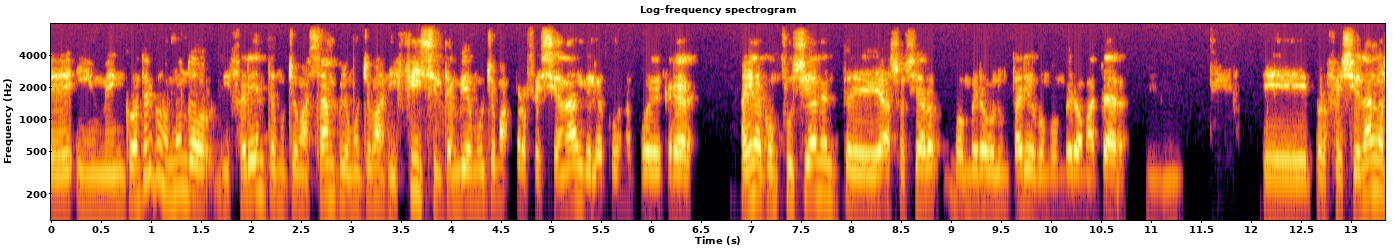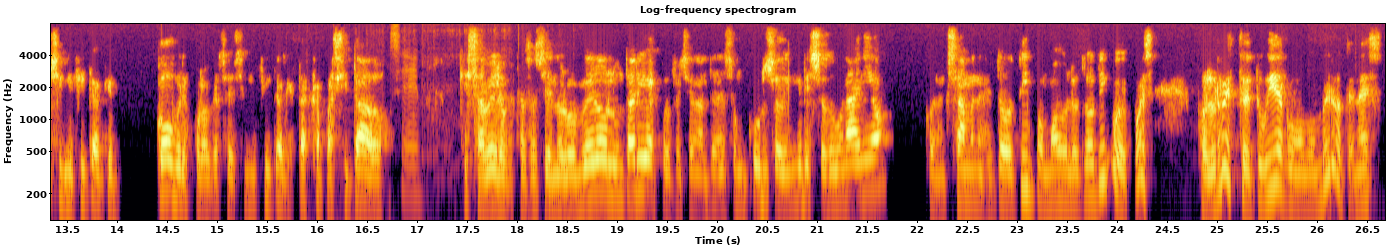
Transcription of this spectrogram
eh, y me encontré con un mundo diferente, mucho más amplio, mucho más difícil también, mucho más profesional de lo que uno puede creer. Hay una confusión entre asociar bombero voluntario con bombero amateur. Eh, profesional no significa que cobres por lo que se significa que estás capacitado, que sabes lo que estás haciendo. El bombero voluntario es profesional, tenés un curso de ingreso de un año con exámenes de todo tipo, módulos de todo tipo, y después por el resto de tu vida como bombero tenés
